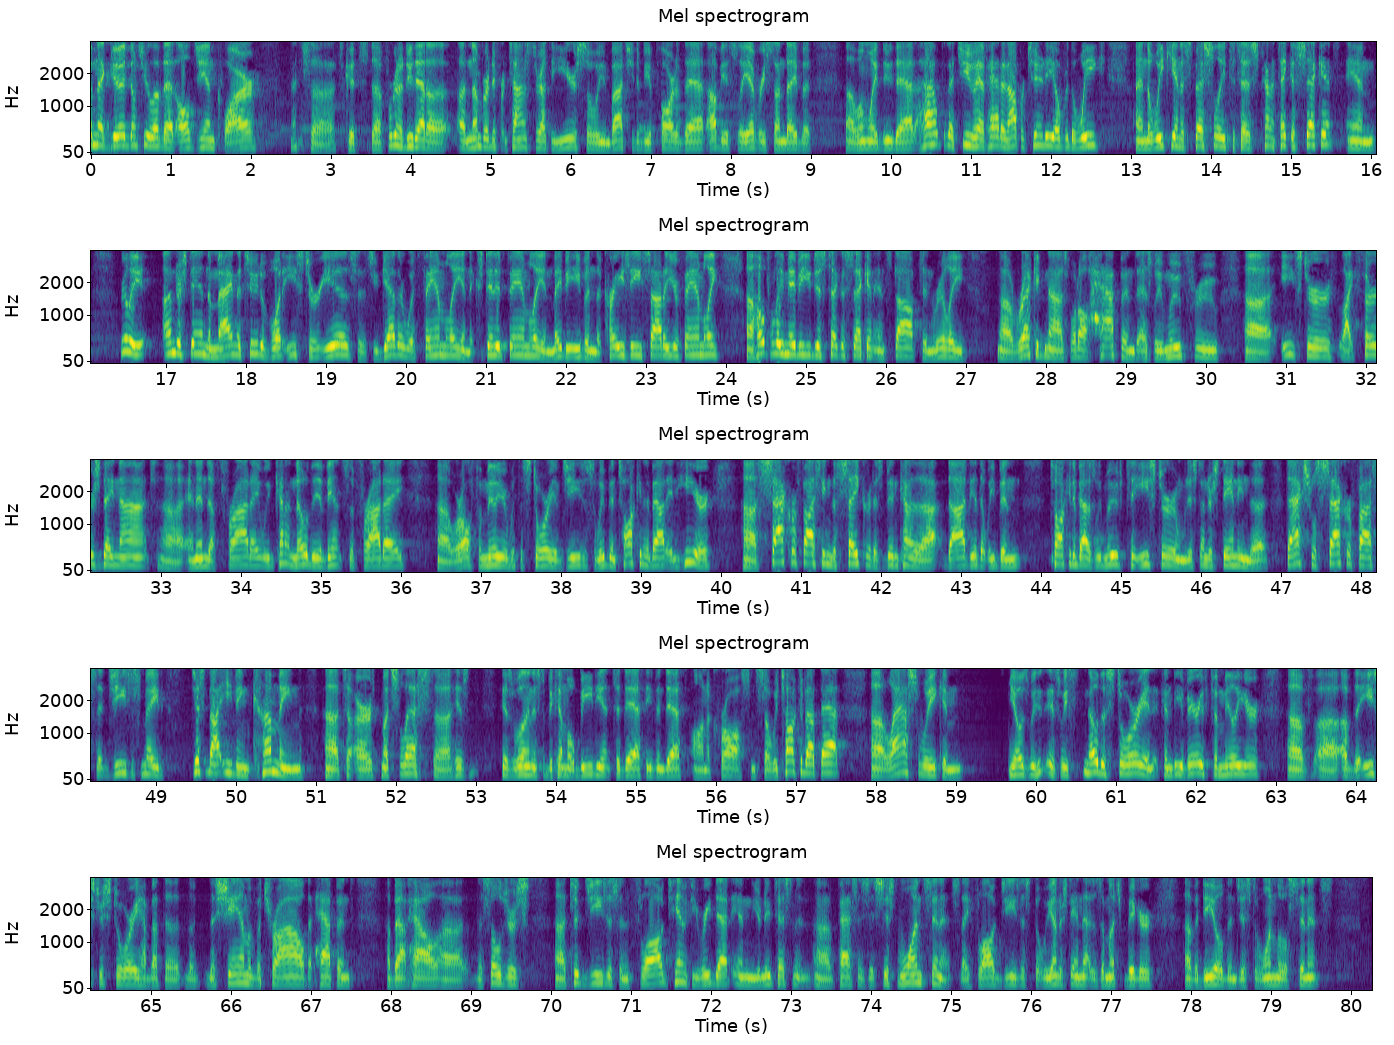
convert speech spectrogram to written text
Wasn't that good? Don't you love that all gen choir? That's uh, that's good stuff. We're going to do that a, a, number of different times throughout the year, so we invite you to be a part of that. Obviously, every Sunday, but uh, when we do that, I hope that you have had an opportunity over the week and the weekend, especially, to just kind of take a second and really understand the magnitude of what Easter is as you gather with family and extended family, and maybe even the crazy side of your family. Uh, hopefully, maybe you just take a second and stopped and really uh, recognize what all happened as we moved through uh, Easter, like Thursday night, uh, and then to Friday. We kind of know the events of Friday. Uh, we're all familiar with the story of Jesus, and we've been talking about in here uh, sacrificing the sacred has been kind of the, the idea that we've been talking about as we move to Easter and just understanding the, the actual sacrifice that Jesus made just by even coming uh, to earth, much less his his willingness to become obedient to death, even death on a cross. And so we talked about that uh, last week, and you know, as we as we know the story, and it can be very familiar of uh, of the Easter story about the, the, the sham of a trial that happened, about how uh, the soldiers. Uh, took Jesus and flogged him. If you read that in your New Testament uh, passage, it's just one sentence. They flogged Jesus, but we understand that is a much bigger of a deal than just a one little sentence.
